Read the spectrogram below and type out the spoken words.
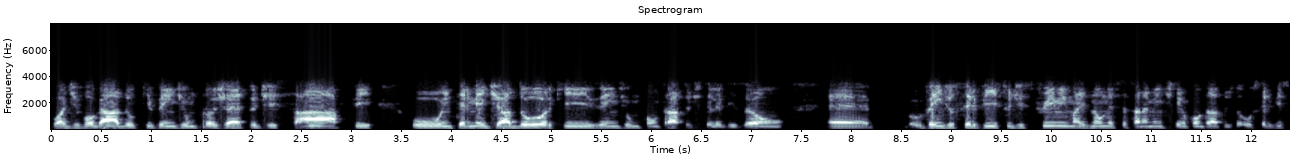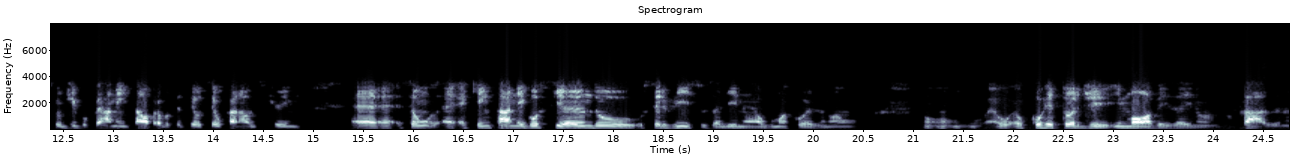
o advogado que vende um projeto de SAF, o intermediador que vende um contrato de televisão é, vende o serviço de streaming, mas não necessariamente tem o contrato, de, o serviço que eu digo ferramental para você ter o seu canal de streaming, é, são, é, é quem está negociando os serviços ali, né? Alguma coisa, não é, um, um, é, o, é o, corretor de imóveis aí no, no caso, né?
